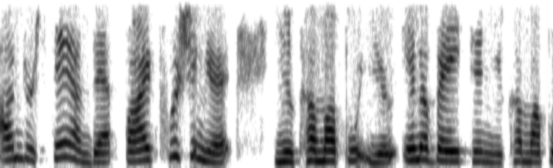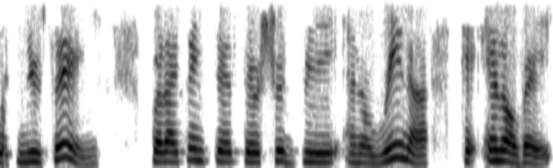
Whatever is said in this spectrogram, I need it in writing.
understand that by pushing it, you come up with you innovate and you come up with new things but i think that there should be an arena to innovate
